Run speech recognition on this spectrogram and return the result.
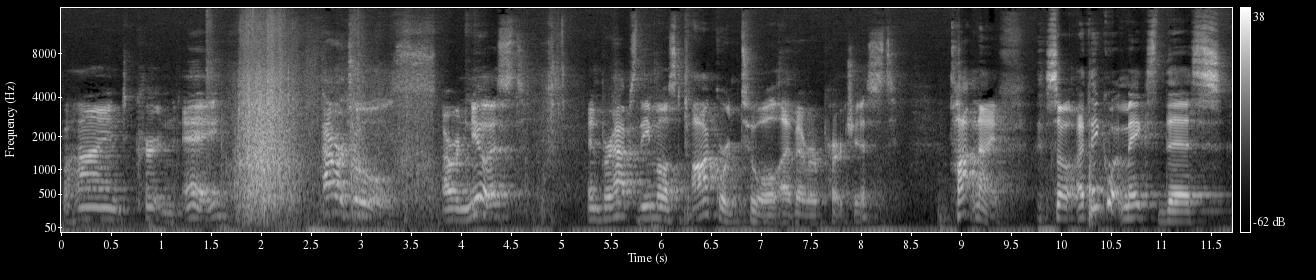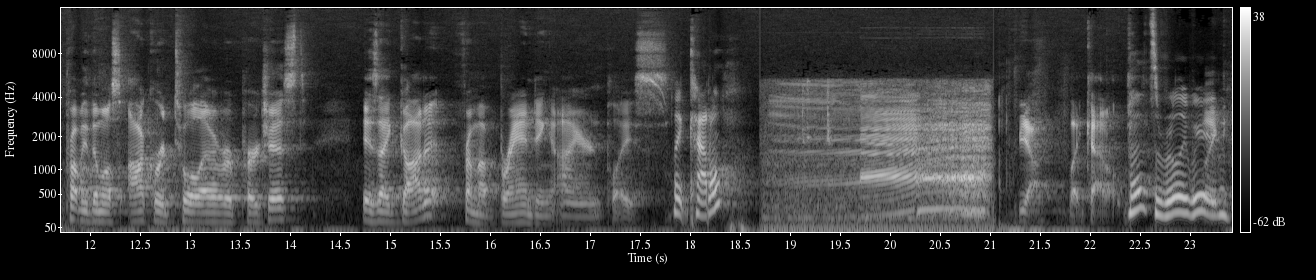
Behind curtain A, power tools, our newest and perhaps the most awkward tool I've ever purchased, hot knife. So I think what makes this probably the most awkward tool I've ever purchased is I got it from a branding iron place. Like cattle? Yeah, like cattle. That's really weird. Like,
